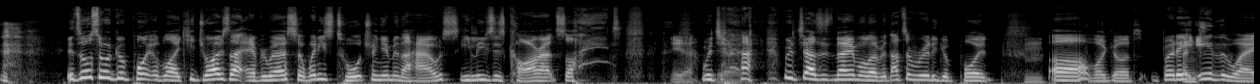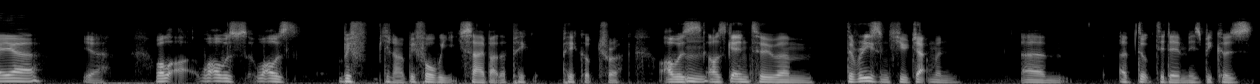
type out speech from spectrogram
It's also a good point of like he drives that everywhere, so when he's torturing him in the house, he leaves his car outside. Yeah. which yeah. which has his name all over it. That's a really good point. Oh my god! But And- either way, yeah, Yeah. Well, uh, what I was, what I was, bef- you know, before we say about the pick pickup truck, I was, Mm. I was getting to um the reason Hugh Jackman um abducted him is because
